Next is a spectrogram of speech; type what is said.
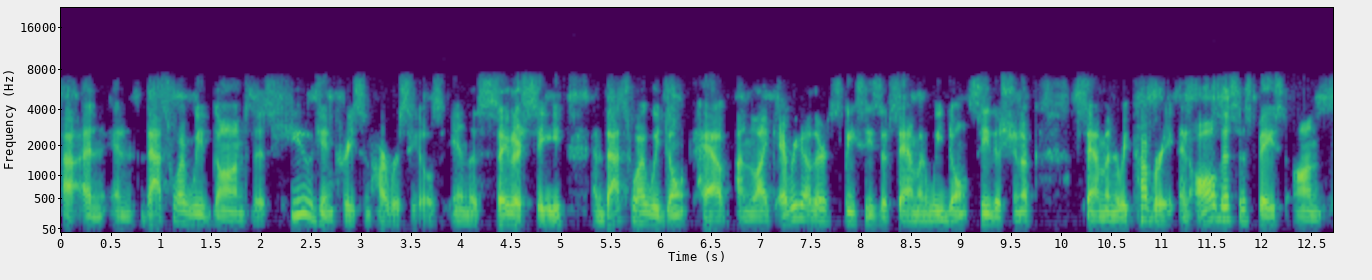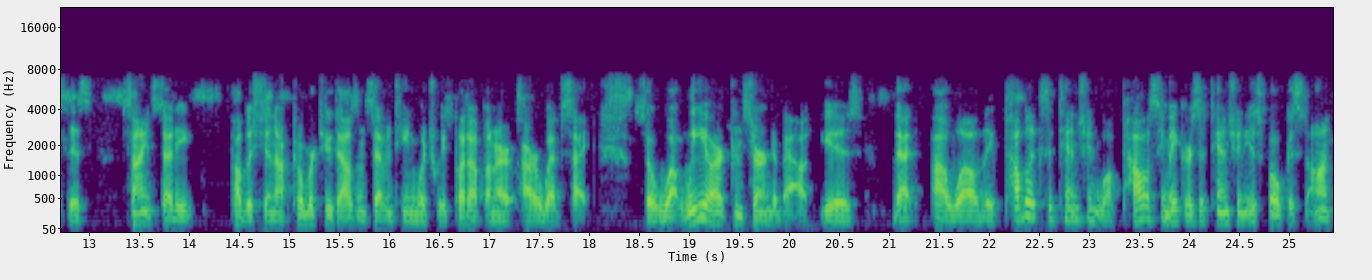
Uh, and, and that's why we've gone to this huge increase in harbor seals in the Salish Sea. And that's why we don't have, unlike every other species of salmon, we don't see the Chinook salmon recovery. And all this is based on this science study published in October 2017, which we put up on our, our website. So, what we are concerned about is that uh, while the public's attention, while policymakers' attention is focused on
